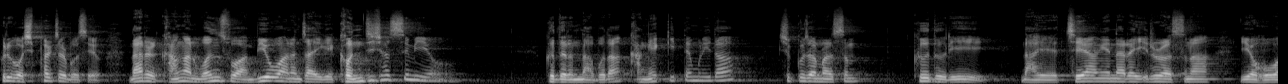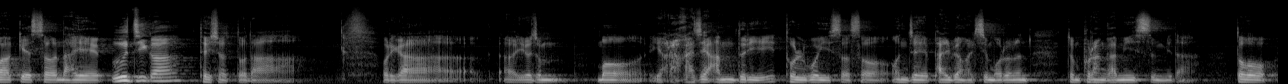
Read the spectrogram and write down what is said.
그리고 18절 보세요. 나를 강한 원수와 미워하는 자에게 건지셨으며 그들은 나보다 강했기 때문이다. 19절 말씀 그들이 나의 재앙의 날에 이르렀으나 여호와께서 나의 의지가 되셨도다. 우리가 어, 요즘 뭐 여러 가지 암들이 돌고 있어서 언제 발병할지 모르는 좀 불안감이 있습니다. 또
